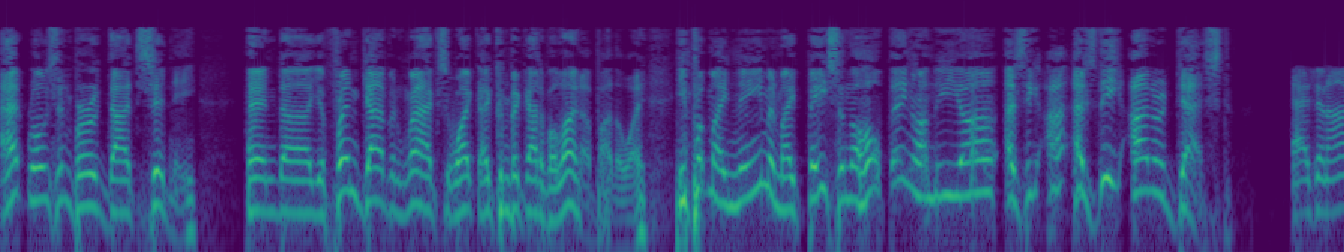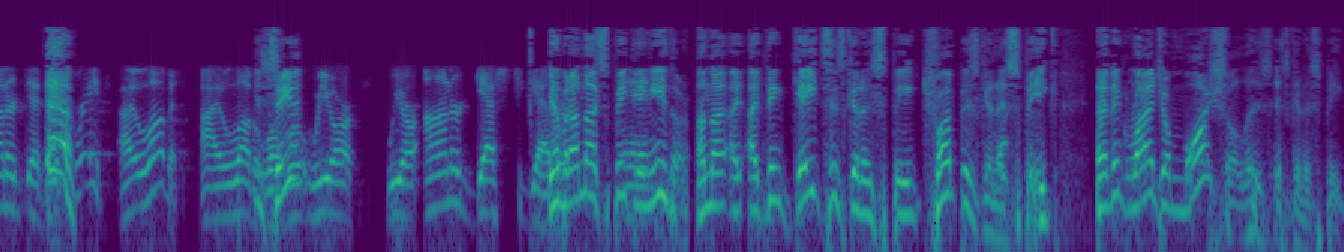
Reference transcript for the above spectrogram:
at rosenberg.sydney. And uh, your friend Gavin Wax, who I, I couldn't pick out of a lineup, by the way, he put my name and my face and the whole thing on the uh, as the uh, as the honored guest. As an honored guest. Yeah. That's great. I love it. I love it. You see Well, it? we're- We are honored guests together. Yeah, but I'm not speaking And- either. I'm not. I, I think Gaetz is going to speak. Trump is going to speak, and I think Roger Marshall is is going to speak.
